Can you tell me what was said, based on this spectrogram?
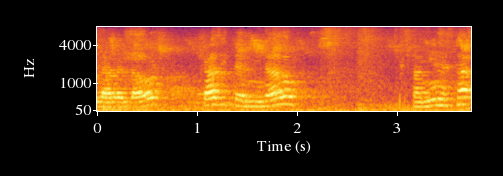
el arrendador, casi terminado. También está,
